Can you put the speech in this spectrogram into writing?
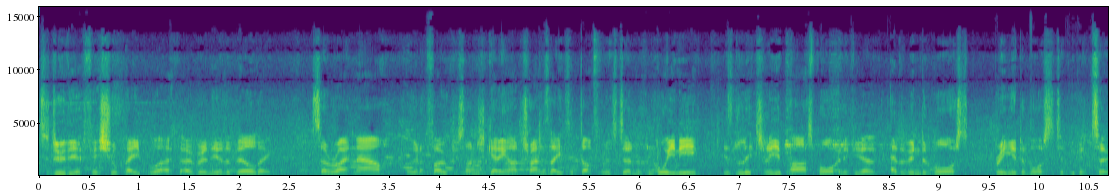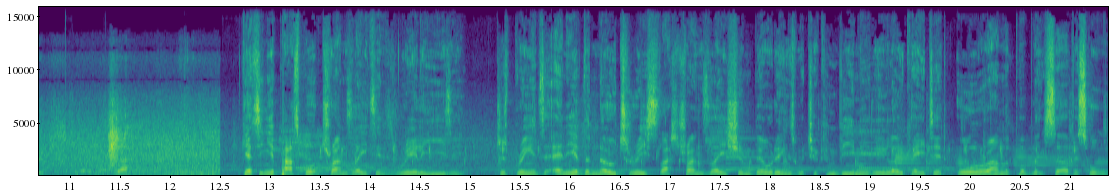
to do the official paperwork over in the other building. So right now, we're going to focus on just getting our translated documents done. And all you need is literally your passport, and if you've ever been divorced, bring your divorce certificate too. Yeah. Getting your passport translated is really easy. Just bring it to any of the notary slash translation buildings which are conveniently located all around the public service hall.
